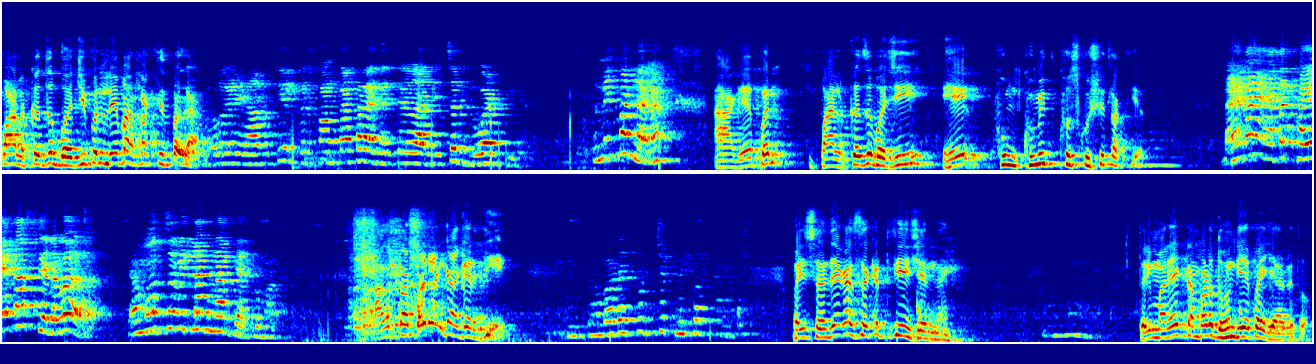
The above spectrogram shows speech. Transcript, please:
पालकाचं भजी पण लय भारी लागते बघा. होय आता तेलकट खाऊन काय करायचं? ते आधी चरबी वाढती. तुम्हीच म्हणला ना? अगं पण पालकाचं भजी हे खुमखुमीत खुसखुशीत लागते. नाही नाही आता खायचं असते ना बरं त्यामुळे चवी लागणार त्या तुम्हाला? आता टपाट्या काय करते? टमाटे थोडी चटणी करते. म्हणजे संध्याकाळ सकट टेन्शन नाही. तरी मला एक टमाटा धुवून द्यायला पाहिजे अगं तो.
